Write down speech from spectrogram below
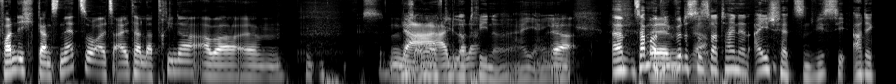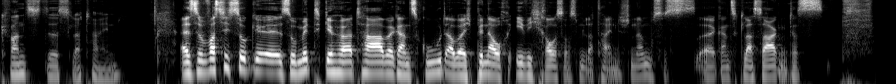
Fand ich ganz nett, so als alter Latriner, aber ähm, Ja, Ja, auf die. Latrine. Ei. ja. Ähm, sag mal, wie Ähm, würdest du ja. das Latein denn einschätzen? Wie ist die Adäquanz des Latein? Also, was ich so, so mitgehört habe, ganz gut, aber ich bin auch ewig raus aus dem Lateinischen, ne? muss es äh, ganz klar sagen. Das pff,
